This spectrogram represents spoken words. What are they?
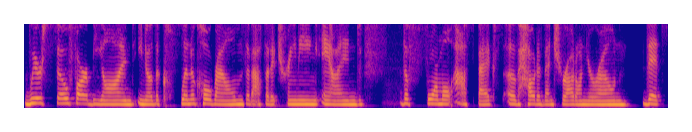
we're so far beyond, you know, the clinical realms of athletic training and the formal aspects of how to venture out on your own that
